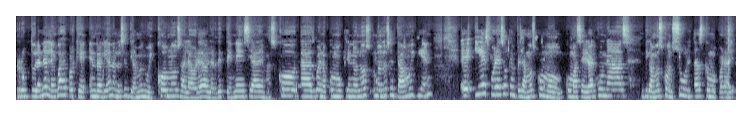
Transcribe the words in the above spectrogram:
ruptura en el lenguaje porque en realidad no nos sentíamos muy cómodos a la hora de hablar de tenencia, de mascotas, bueno, como que no nos, no nos sentaba muy bien. Eh, y es por eso que empezamos como, como a hacer algunas, digamos, consultas como para eh,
